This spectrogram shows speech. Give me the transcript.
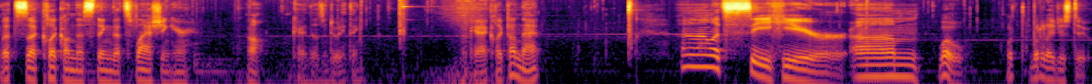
Let's uh, click on this thing that's flashing here. Oh, okay, it doesn't do anything. Okay, I clicked on that. Uh, let's see here. Um, whoa. What, what did I just do?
